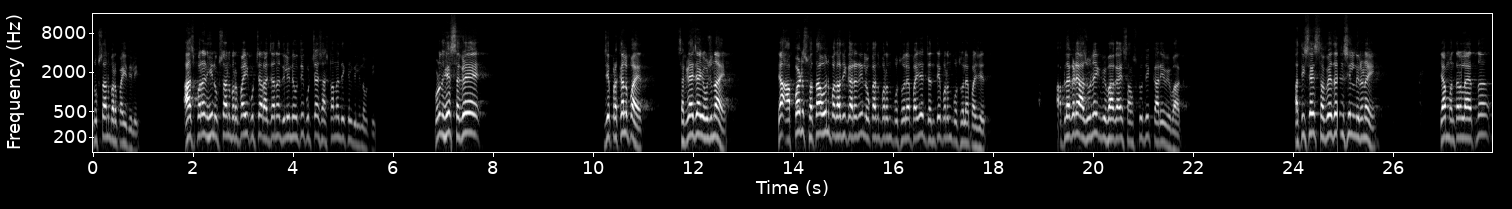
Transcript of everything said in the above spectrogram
नुकसान भरपाई दिली. आजपर्यंत ही नुकसान भरपाई कुठच्या राज्यानं दिली नव्हती कुठच्या शासनानं देखील दिली नव्हती. म्हणून हे सगळे जे प्रकल्प आहेत सगळ्या ज्या योजना आहेत या आपण स्वतःहून पदाधिकाऱ्यांनी लोकांपर्यंत पोहोचवल्या पाहिजेत जनतेपर्यंत पोहोचवल्या पाहिजेत. आपल्याकडे अजून एक विभाग आहे सांस्कृतिक कार्य विभाग. अतिशय संवेदनशील निर्णय या मंत्रालयातनं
